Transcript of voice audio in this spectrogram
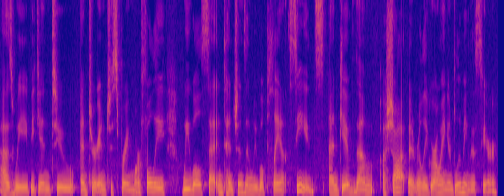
as we begin to enter into spring more fully, we will set intentions and we will plant seeds and give them a shot at really growing and blooming this year.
